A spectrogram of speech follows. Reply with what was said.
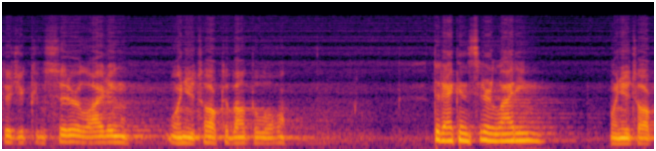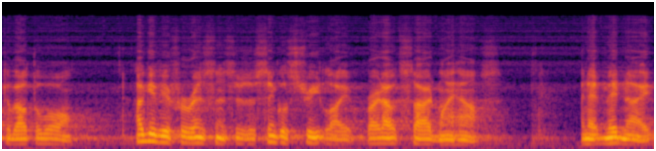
Did you consider lighting when you talked about the wall? Did I consider lighting? When you talked about the wall? I'll give you, for instance, there's a single street light right outside my house. And at midnight,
